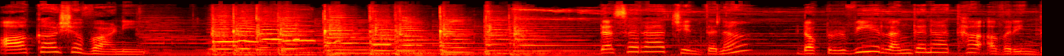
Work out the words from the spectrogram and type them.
ಆಕಾಶವಾಣಿ. ದಸರಾ ಚಿಂತನ ಡಾಕ್ಟರ್ ವಿ ರಂಗನಾಥ ಅವರಿಂದ.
